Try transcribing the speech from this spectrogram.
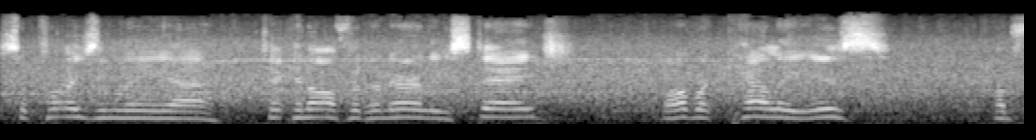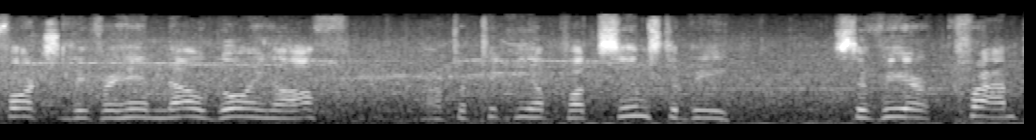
surprisingly uh, taken off at an early stage. Robert Kelly is, unfortunately for him, now going off after picking up what seems to be severe cramp,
